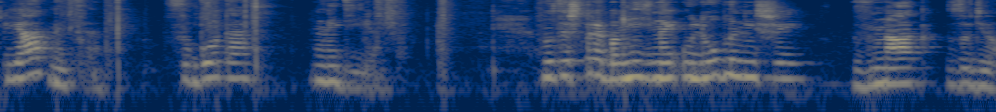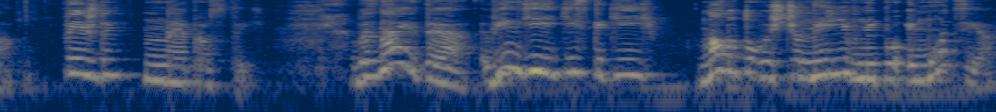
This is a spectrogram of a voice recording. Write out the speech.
п'ятниця, субота, неділя. Ну це ж треба мій найулюбленіший знак зодіаку. Тиждень непростий. Ви знаєте, він є якийсь такий, мало того, що нерівний по емоціях,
